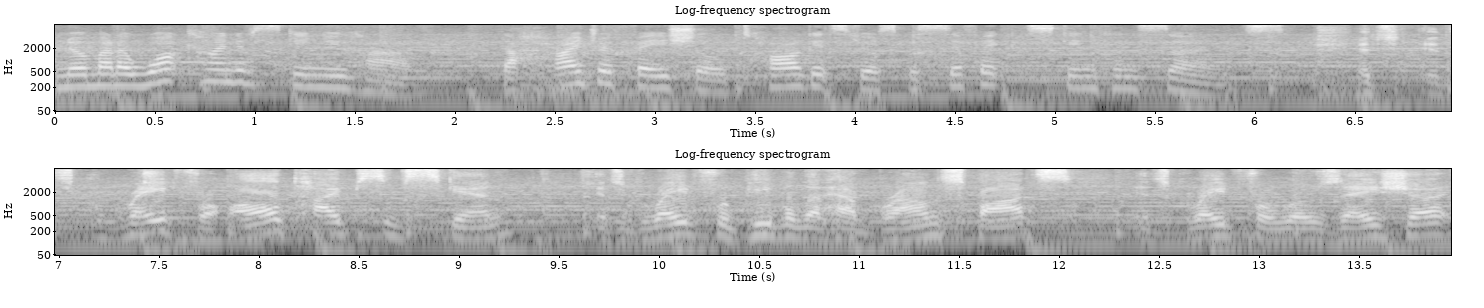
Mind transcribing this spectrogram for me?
No matter what kind of skin you have, the HydraFacial targets your specific skin concerns. It's, it's great for all types of skin. It's great for people that have brown spots. It's great for rosacea.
